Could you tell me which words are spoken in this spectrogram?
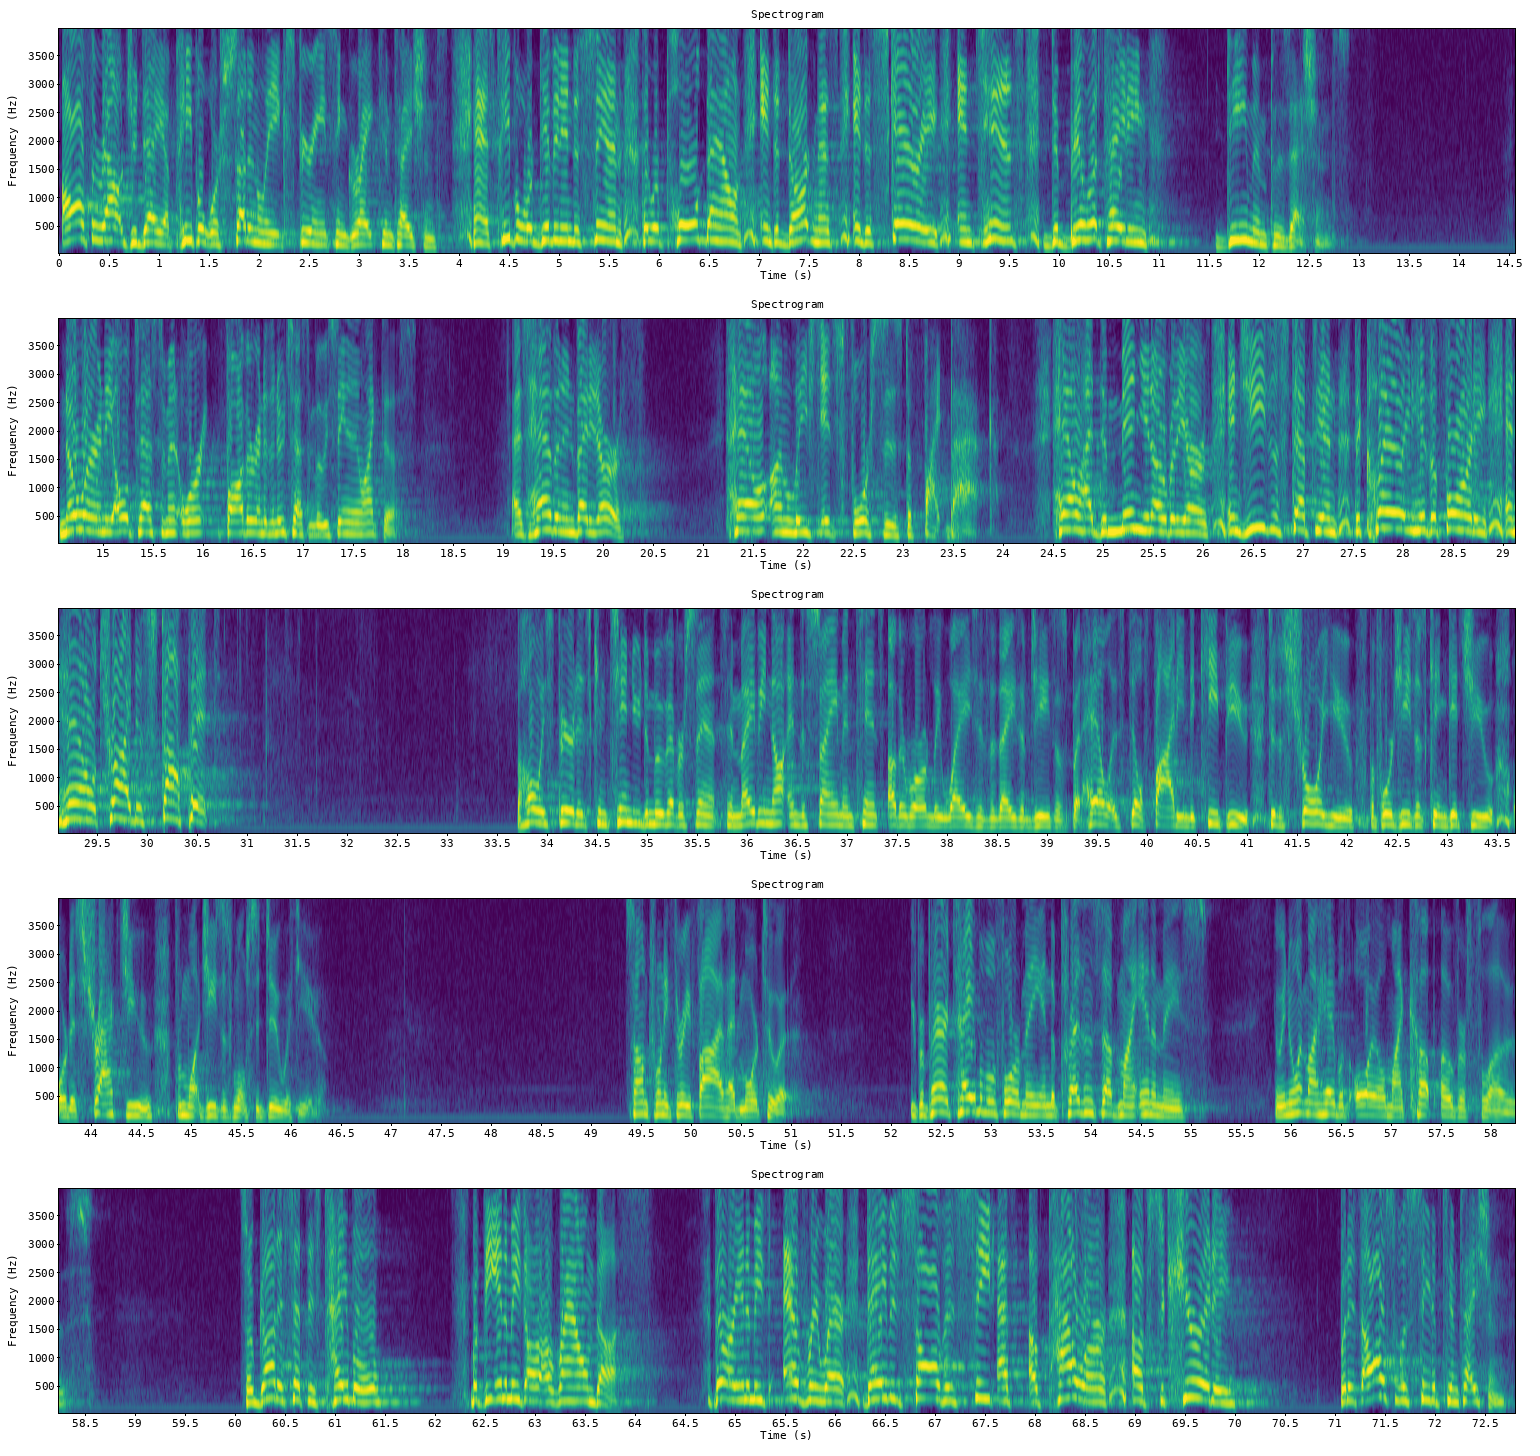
All throughout Judea, people were suddenly experiencing great temptations. And as people were given into sin, they were pulled down into darkness, into scary, intense, debilitating demon possessions. Nowhere in the Old Testament or farther into the New Testament have we seen anything like this. As heaven invaded earth, hell unleashed its forces to fight back. Hell had dominion over the earth, and Jesus stepped in, declaring his authority, and hell tried to stop it. The Holy Spirit has continued to move ever since, and maybe not in the same intense, otherworldly ways as the days of Jesus, but hell is still fighting to keep you, to destroy you before Jesus can get you or distract you from what Jesus wants to do with you. Psalm 23 5 had more to it. You prepare a table before me in the presence of my enemies. You anoint my head with oil, my cup overflows. So God has set this table but the enemies are around us. There are enemies everywhere. David saw his seat as a power of security, but it's also a seat of temptation.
